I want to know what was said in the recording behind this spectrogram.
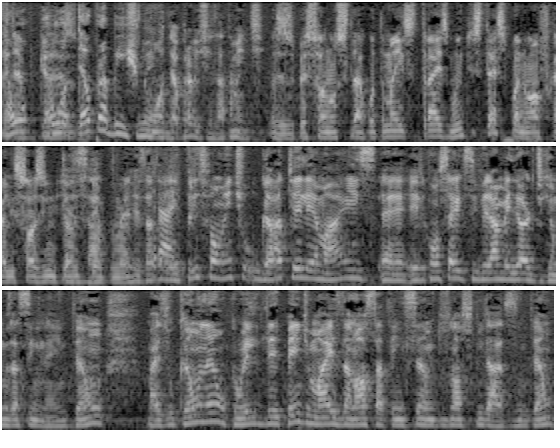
É um, é um hotel para bicho mesmo. Um hotel para bicho, exatamente. Às vezes o pessoal não se dá conta, mas traz muito estresse para o animal ficar ali sozinho tanto Exato, tempo, né? Exatamente. Principalmente o gato, ele é mais. É, ele consegue se virar melhor, digamos assim, né? Então, mas o cão não, o cão ele depende mais da nossa atenção e dos nossos cuidados. Então,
